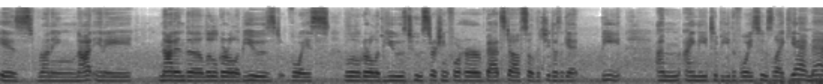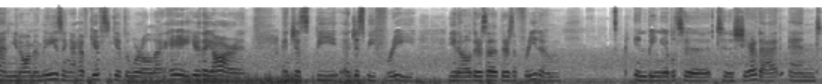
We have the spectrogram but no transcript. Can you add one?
is running not in a not in the little girl abused voice, the little girl abused who's searching for her bad stuff so that she doesn't get beat. I'm, I need to be the voice who's like, yeah, man, you know, I'm amazing. I have gifts to give the world. I, hey, here they are, and and just be and just be free. You know, there's a there's a freedom in being able to to share that and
